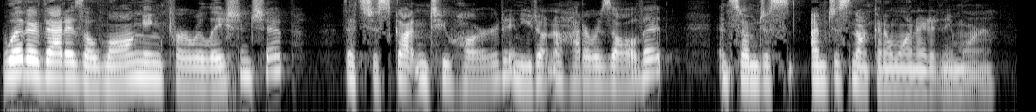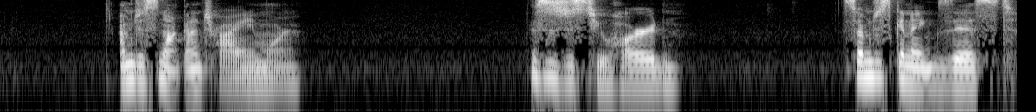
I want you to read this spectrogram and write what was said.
Whether that is a longing for a relationship that's just gotten too hard and you don't know how to resolve it, and so I'm just I'm just not going to want it anymore. I'm just not going to try anymore. This is just too hard. So I'm just going to exist.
